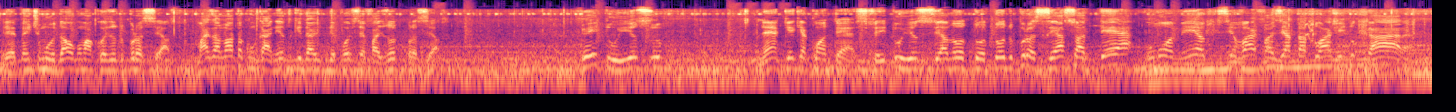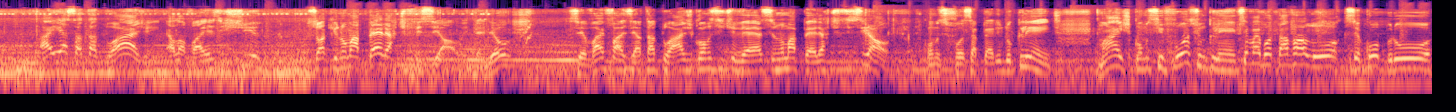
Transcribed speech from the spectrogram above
de repente mudar alguma coisa do processo. Mas anota com caneta que depois você faz outro processo. Feito isso, né? O que que acontece? Feito isso, você anotou todo o processo até o momento que você vai fazer a tatuagem do cara. Aí essa tatuagem, ela vai existir, só que numa pele artificial, entendeu? Você vai fazer a tatuagem como se estivesse numa pele artificial, como se fosse a pele do cliente. Mas como se fosse um cliente, você vai botar valor que você cobrou,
